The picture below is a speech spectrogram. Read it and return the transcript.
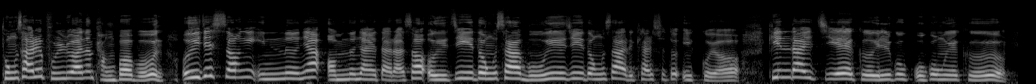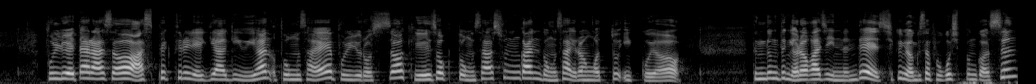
동사를 분류하는 방법은 의지성이 있느냐 없느냐에 따라서 의지동사, 무의지동사 이렇게 할 수도 있고요. 긴다이지의 그 1950의 그 분류에 따라서 아스펙트를 얘기하기 위한 동사의 분류로서 계속 동사, 순간 동사 이런 것도 있고요. 등등등 여러 가지 있는데 지금 여기서 보고 싶은 것은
